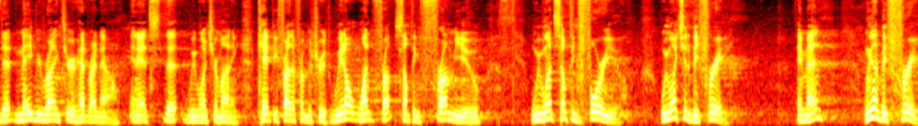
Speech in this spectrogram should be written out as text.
that may be running through your head right now, and it's that we want your money. Can't be further from the truth. We don't want from, something from you, we want something for you. We want you to be free. Amen? We want to be free.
